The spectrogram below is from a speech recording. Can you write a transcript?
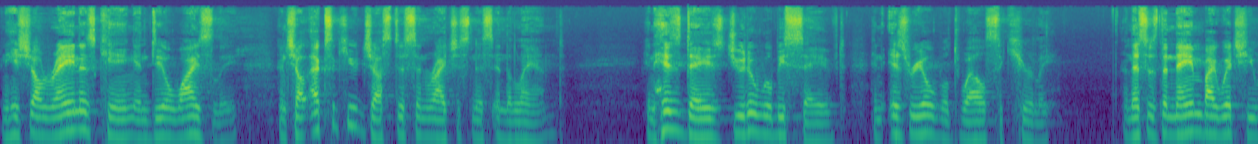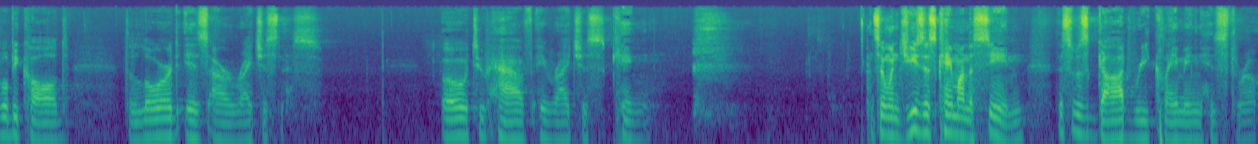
and he shall reign as king and deal wisely, and shall execute justice and righteousness in the land. In his days, Judah will be saved, and Israel will dwell securely. And this is the name by which he will be called The Lord is our righteousness. Oh, to have a righteous king. And so when Jesus came on the scene, this was God reclaiming his throne.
